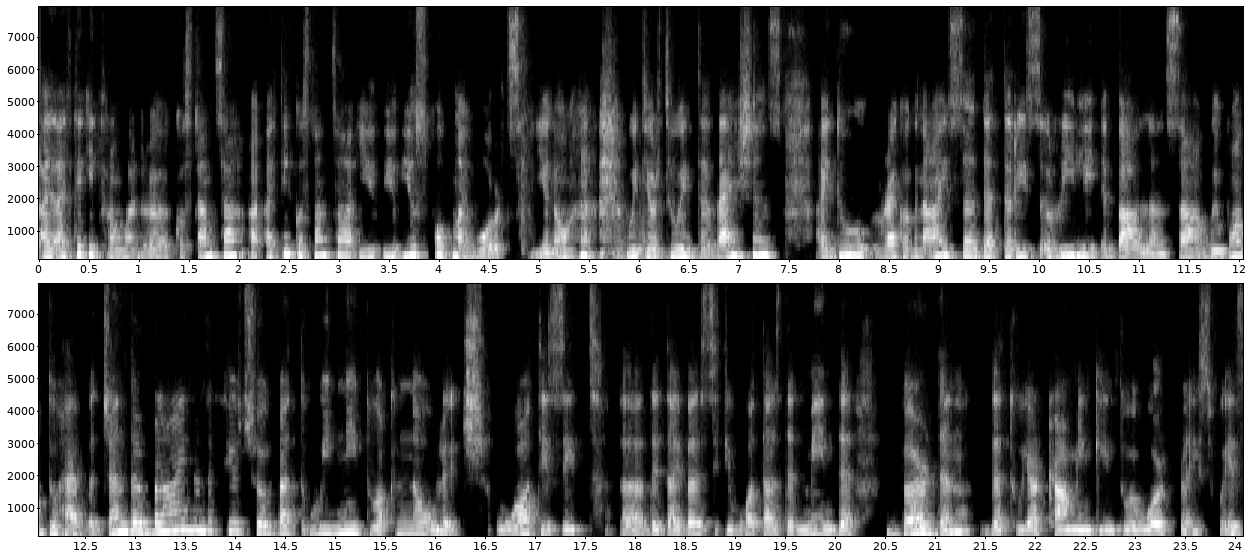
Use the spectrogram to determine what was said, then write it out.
I, I take it from what uh, Costanza. I, I, think Costanza, you, you you spoke my words. You know, with your two interventions, I do recognize uh, that there is really a balance. We want to have a gender blind in the future, but we need to acknowledge what is it, uh, the diversity. What does that mean? The burden that we are coming into a workplace with.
